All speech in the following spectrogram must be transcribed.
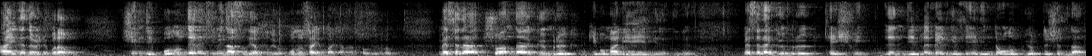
Aynen öyle, bravo. Şimdi bunun denetimi nasıl yapılıyor? Bunu Sayın Bakan'a soruyorum. Mesela şu anda gümrük ki bu maliyeyi ilgilendirir. Mesela gümrük teşviklendirme belgesi elinde olup yurt dışından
